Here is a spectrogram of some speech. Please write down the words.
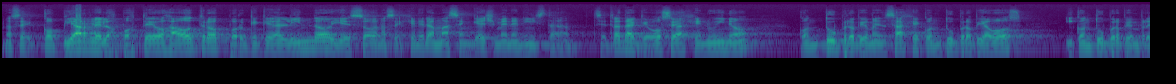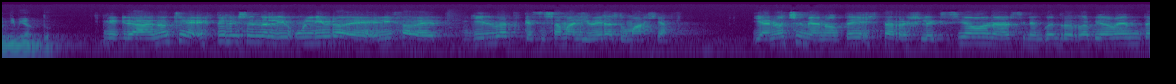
no sé, copiarle los posteos a otros porque queda lindo y eso, no sé, genera más engagement en Instagram. Se trata de que vos seas genuino con tu propio mensaje, con tu propia voz y con tu propio emprendimiento. Mira, anoche estoy leyendo un libro de Elizabeth Gilbert que se llama Libera tu magia. Y anoche me anoté esta reflexión, a ver si la encuentro rápidamente,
